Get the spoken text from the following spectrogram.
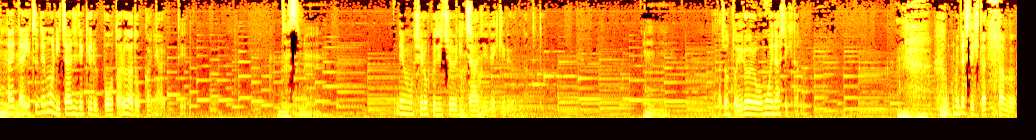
ええ大体いつでもリチャージできるポータルがどっかにあるっていう。ですね。でも四六時中リチャージできるようになってた。えなんかちょっといろいろ思い出してきたな 思い出してきた多分。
